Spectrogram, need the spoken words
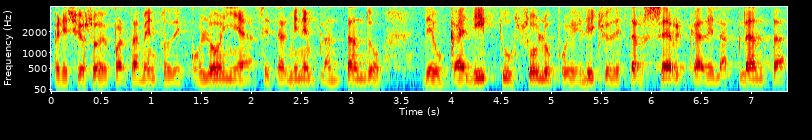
precioso departamento de Colonia, se terminen plantando de eucaliptus solo por el hecho de estar cerca de la planta,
